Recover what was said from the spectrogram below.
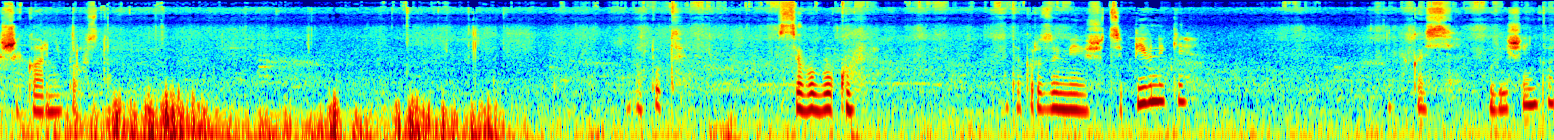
Шикарні просто. А тут з цього боку, я так розумію, що це півники. Якась вишенька.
